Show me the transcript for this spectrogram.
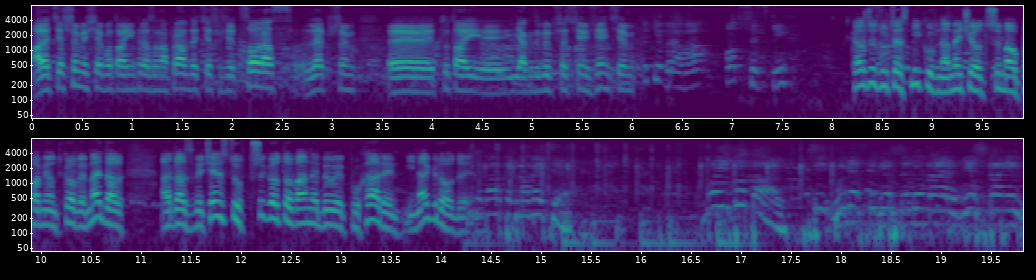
ale cieszymy się, bo ta impreza naprawdę cieszy się coraz lepszym tutaj jak gdyby przedsięwzięciem. Wielkie brawa od wszystkich. Każdy z uczestników na mecie otrzymał pamiątkowy medal, a dla zwycięzców przygotowane były puchary i nagrody. No i tutaj, czyli 21 numer, mieszkaniec.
